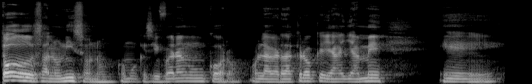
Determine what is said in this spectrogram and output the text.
todos al unísono, como que si fueran un coro. O la verdad creo que ya, ya me... Eh,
